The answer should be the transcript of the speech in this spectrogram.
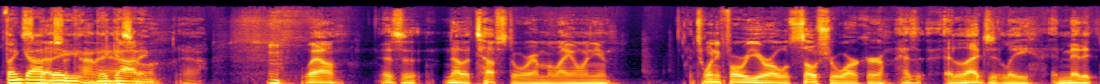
Thank God Special they- kinda they got him. Yeah. Well, this is another tough story I'm gonna lay on you. A 24 year old social worker has allegedly admitted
